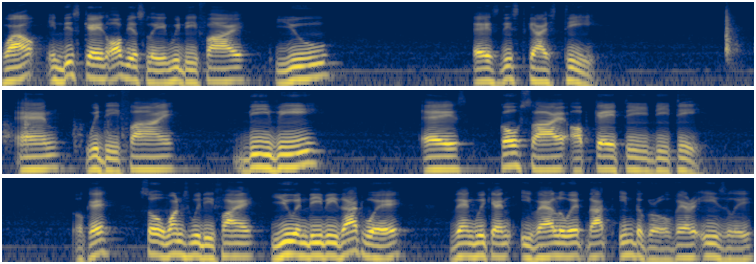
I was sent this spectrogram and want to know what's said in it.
Well, in this case, obviously, we define u as this guy's t. And we define dv as cosine of kt dt. Okay? So once we define u and dv that way, then we can evaluate that integral very easily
